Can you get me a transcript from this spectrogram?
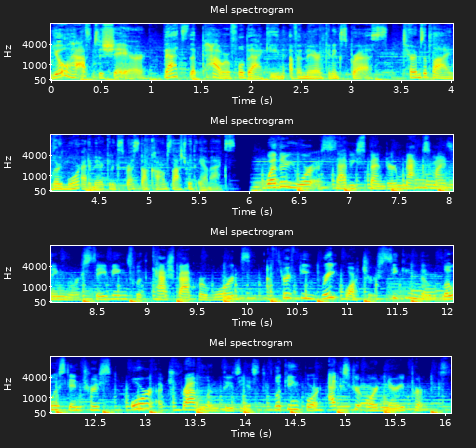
you'll have to share. That's the powerful backing of American Express. Terms apply. Learn more at americanexpress.com slash with Amex. Whether you're a savvy spender maximizing your savings with cashback rewards, a thrifty rate watcher seeking the lowest interest, or a travel enthusiast looking for extraordinary perks,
